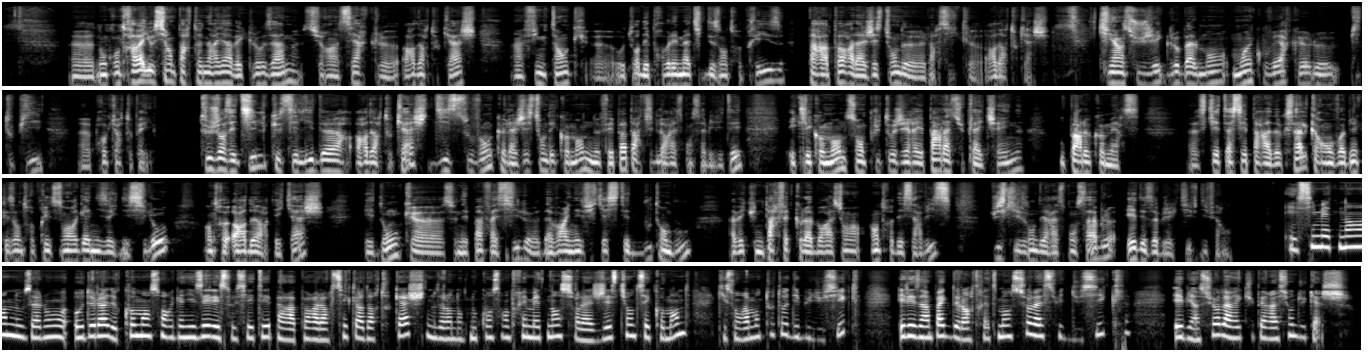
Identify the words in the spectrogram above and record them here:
Euh, donc on travaille aussi en partenariat avec l'OSAM sur un cercle Order to Cash, un think tank euh, autour des problématiques des entreprises par rapport à la gestion de leur cycle Order to Cash, qui est un sujet globalement moins couvert que le P2P, euh, Procure to Pay. Toujours est-il que ces leaders Order to Cash disent souvent que la gestion des commandes ne fait pas partie de leur responsabilité et que les commandes sont plutôt gérées par la supply chain ou par le commerce. Euh, ce qui est assez paradoxal car on voit bien que les entreprises sont organisées avec des silos entre order et cash. Et donc, euh, ce n'est pas facile d'avoir une efficacité de bout en bout avec une parfaite collaboration entre des services, puisqu'ils ont des responsables et des objectifs différents. Et si maintenant nous allons au-delà de comment sont organisées les sociétés par rapport à leur cycle order to cash, nous allons donc nous concentrer maintenant sur la gestion de ces commandes qui sont vraiment tout au début du cycle et les impacts de leur traitement sur la suite du cycle et bien sûr la récupération du cash.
